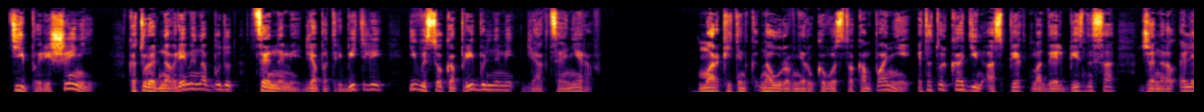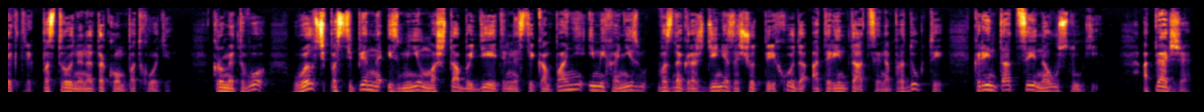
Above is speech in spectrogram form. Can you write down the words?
типы решений, которые одновременно будут ценными для потребителей и высокоприбыльными для акционеров. Маркетинг на уровне руководства компании – это только один аспект модель бизнеса General Electric, построенной на таком подходе. Кроме того, Уэлч постепенно изменил масштабы деятельности компании и механизм вознаграждения за счет перехода от ориентации на продукты к ориентации на услуги. Опять же,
